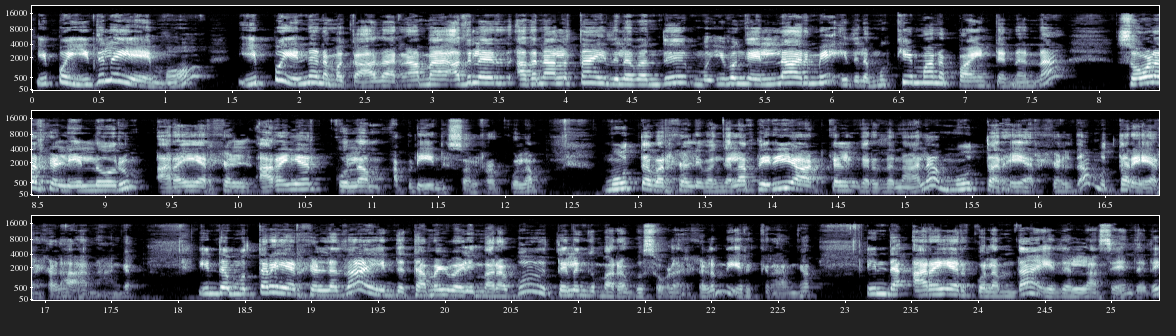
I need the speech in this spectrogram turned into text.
இப்போ இதுலயேமோ இப்போ என்ன நமக்கு ஆதாரம்? நம்ம அதில் அதனால தான் இதில் வந்து மு- இவங்க எல்லாருமே இதில் முக்கியமான பாயிண்ட் என்னென்னா சோழர்கள் எல்லோரும் அரையர்கள் அரையர் குலம் அப்படின்னு சொல்கிற குலம். மூத்தவர்கள் இவங்கெல்லாம் பெரிய ஆட்கள்ங்கிறதுனால மூத்தரையர்கள் தான் முத்தரையர்களாக ஆனாங்க. இந்த முத்தரையர்களில் தான் இந்த தமிழ் வழி மரபு தெலுங்கு மரபு சோழர்களும் இருக்கிறாங்க. இந்த அரையர் குலம் தான் இதெல்லாம் சேர்ந்தது.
